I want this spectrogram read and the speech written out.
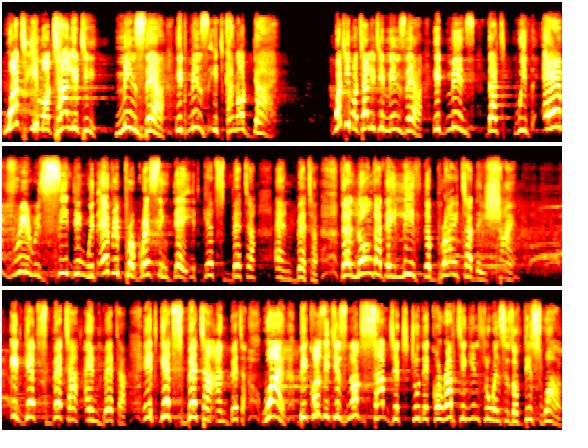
What immortality means there? It means it cannot die. What immortality means there? It means that with every receding, with every progressing day, it gets better and better. The longer they live, the brighter they shine. It gets better and better. It gets better and better. Why? Because it is not subject to the corrupting influences of this world.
